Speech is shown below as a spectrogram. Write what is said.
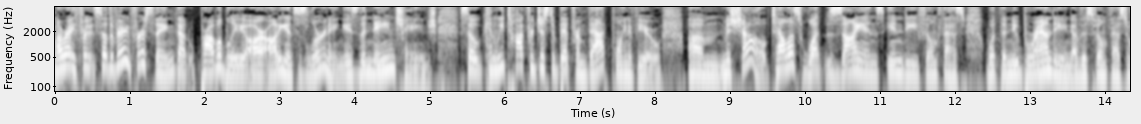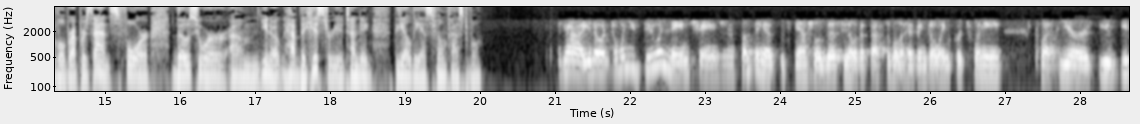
All right. For, so the very first thing that probably our audience is learning is the name change. So can we talk for just a bit from that point of view? Um, Michelle, tell us what Zion's Indie Film Fest, what the new branding of this film festival represents for those who are, um, you know, have the history attending the LDS Film Festival. Yeah, you know, and, and when you do a name change and something as substantial as this, you know, the festival that had been going for 20 plus years, you you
